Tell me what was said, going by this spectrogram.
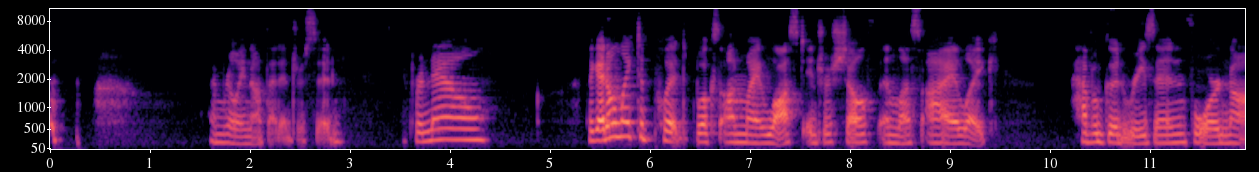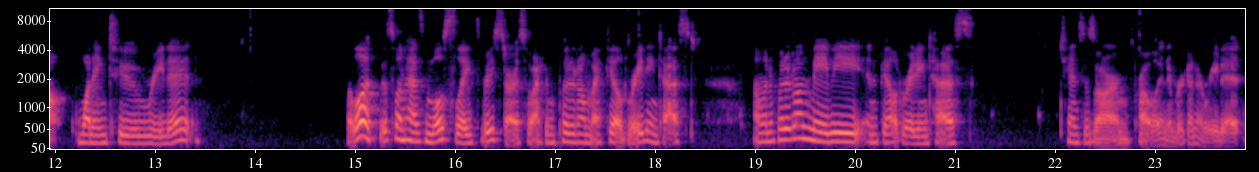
I'm really not that interested. For now, like I don't like to put books on my lost interest shelf unless I like have a good reason for not wanting to read it. But look, this one has mostly three stars, so I can put it on my failed rating test. I'm going to put it on maybe and failed rating test. Chances are I'm probably never going to read it.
